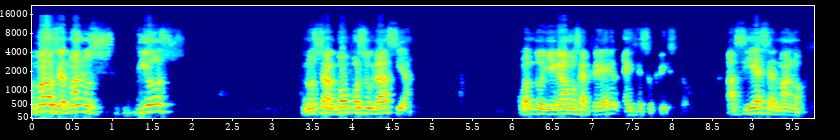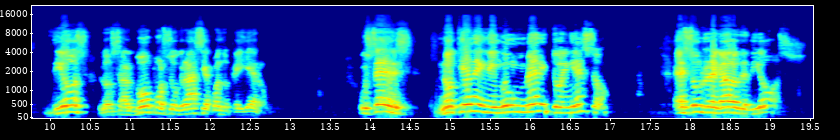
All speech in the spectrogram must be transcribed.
Amados hermanos, Dios nos salvó por su gracia cuando llegamos a creer en Jesucristo. Así es, hermano. Dios los salvó por su gracia cuando creyeron. Ustedes no tienen ningún mérito en eso. Es un regalo de Dios.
